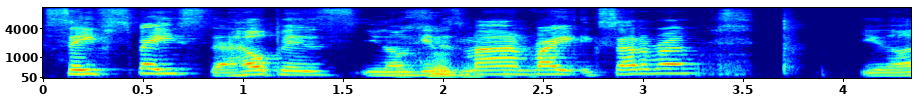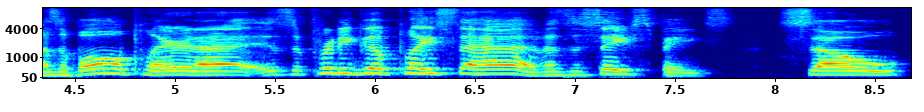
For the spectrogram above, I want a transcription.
safe space to help his, you know, get his mind right, etc. You know, as a ball player, that is a pretty good place to have as a safe space. So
